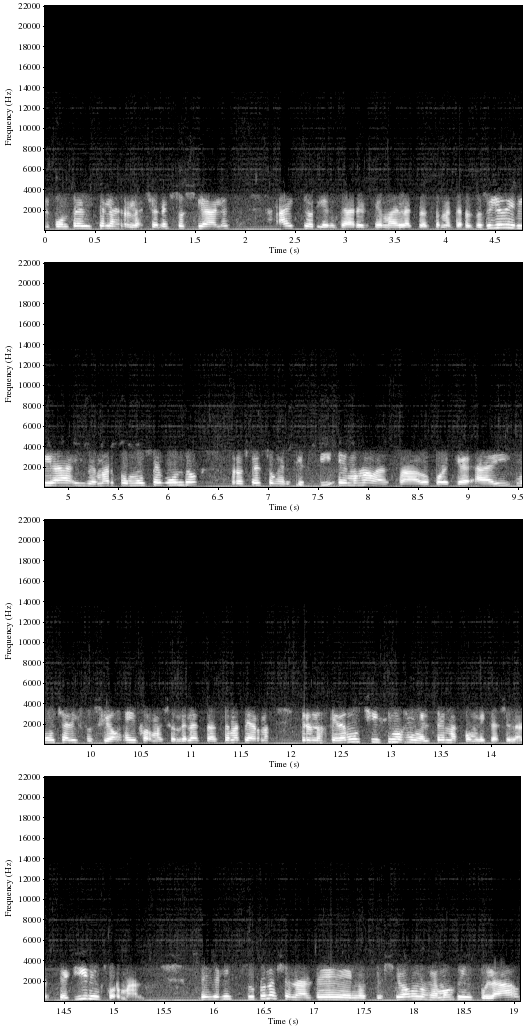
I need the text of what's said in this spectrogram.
el punto de vista de las relaciones sociales, hay que orientar el tema de la clase materna. Entonces yo diría, y Isbemar, como un segundo proceso en el que sí hemos avanzado, porque hay mucha difusión e información de la lactancia materna, pero nos queda muchísimo en el tema comunicacional, seguir informando. Desde el Instituto Nacional de Nutrición nos hemos vinculado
